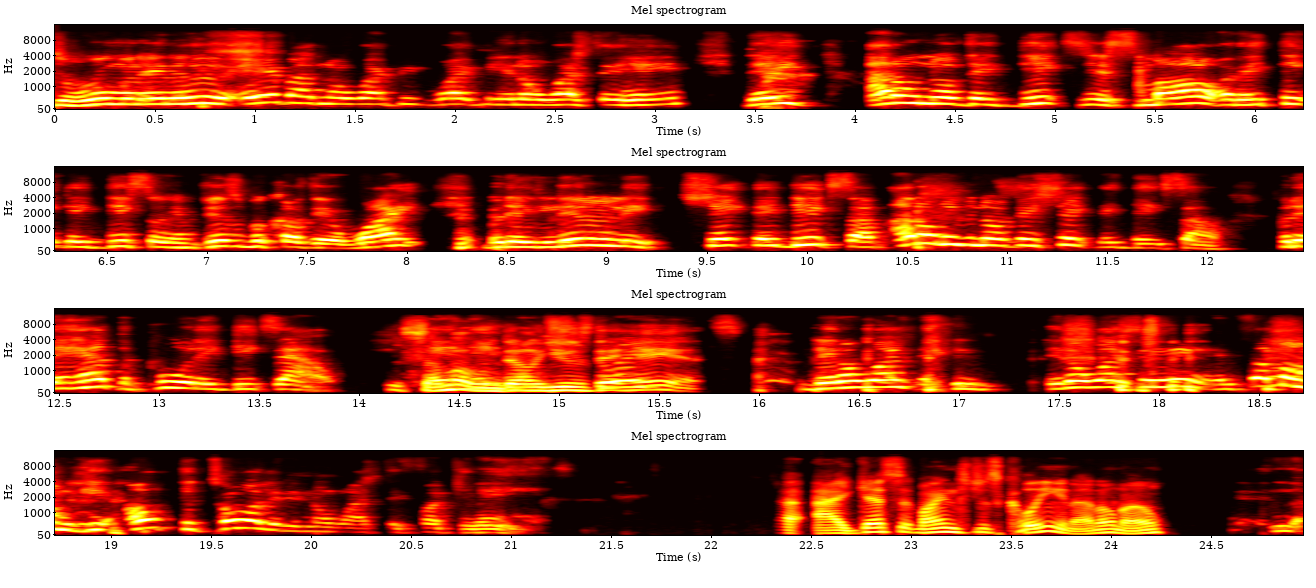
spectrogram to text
the rumor in the hood. Everybody know white people, white men don't wash their hands. They, I don't know if they dicks just small or they think they dicks are invisible because they're white, but they literally shake their dicks off. I don't even know if they shake their dicks off, but they have to pull their dicks out. Some And of them don't use their hands. They don't wash. they don't wash their hands. Some of them get off the toilet and don't wash their fucking hands. I- I guess it, mine's just clean. I don't know. No,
